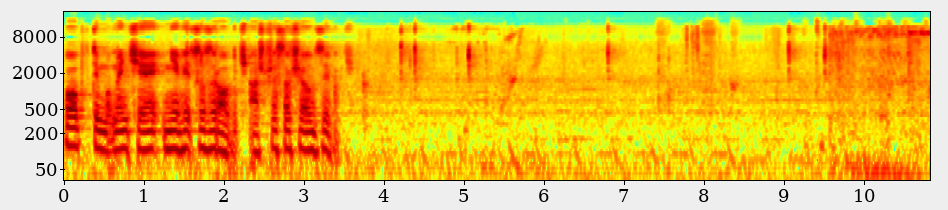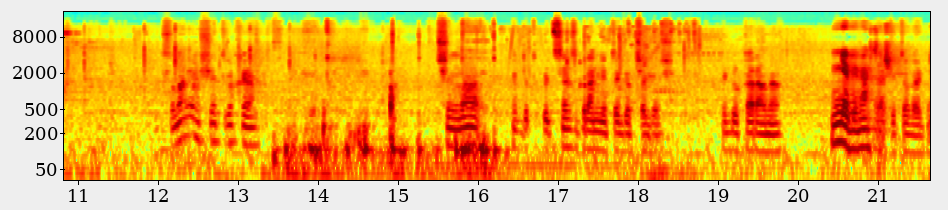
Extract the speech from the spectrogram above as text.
Chłop w tym momencie nie wie co zrobić, aż przestał się odzywać. Zastanawiam się trochę, czy ma jakby to być sens branie tego czegoś, tego tarana Nie wiem jak chcesz. rakietowego.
